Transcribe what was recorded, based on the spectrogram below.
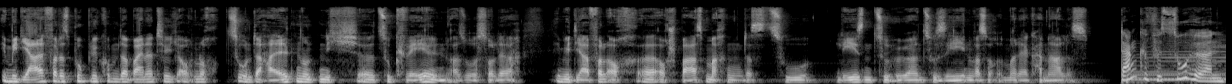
im Idealfall das Publikum dabei natürlich auch noch zu unterhalten und nicht äh, zu quälen. Also es soll ja im Idealfall auch, äh, auch Spaß machen, das zu lesen, zu hören, zu sehen, was auch immer der Kanal ist. Danke fürs Zuhören.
